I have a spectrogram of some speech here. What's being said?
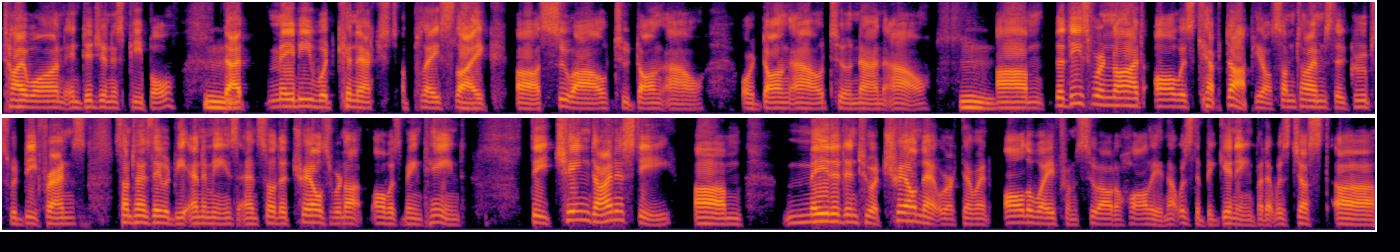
Taiwan indigenous people mm. that maybe would connect a place like uh, Suao to Dongao or Dongao to Nanao. Mm. Um, but these were not always kept up. You know, sometimes the groups would be friends, sometimes they would be enemies, and so the trails were not always maintained. The Qing dynasty um, made it into a trail network that went all the way from Suao to Hualien. That was the beginning, but it was just uh,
